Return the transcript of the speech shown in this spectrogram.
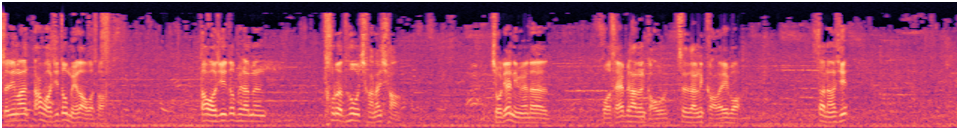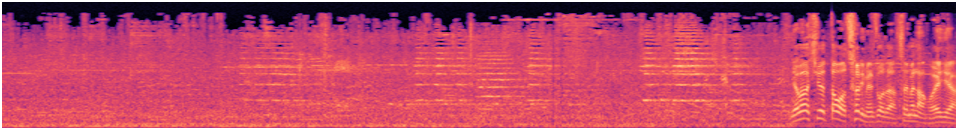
这里妈打火机都没了，我操！打火机都被他们偷的偷，抢的抢。酒店里面的火柴被他们搞在那里搞了一波，丧良心。要不要去到我车里面坐着？车里面暖和一些。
